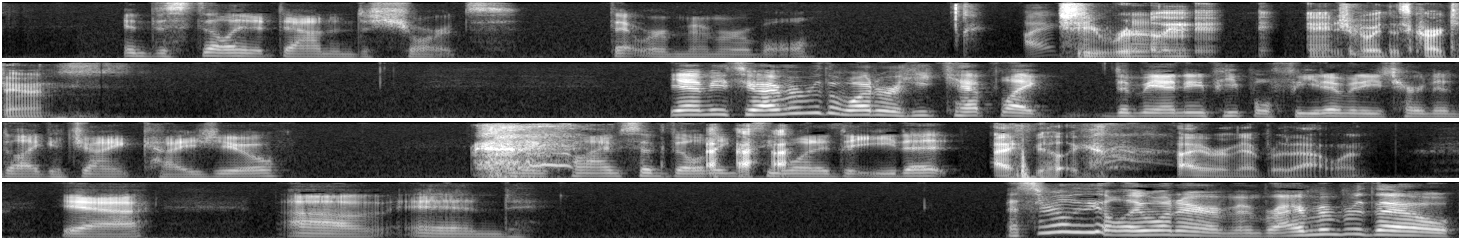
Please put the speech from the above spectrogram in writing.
and distilling it down into shorts that were memorable. I actually really enjoyed this cartoon. Yeah, me too. I remember the one where he kept like demanding people feed him, and he turned into like a giant kaiju, and then climbed some buildings he wanted to eat it. I feel like I remember that one. Yeah, um, and that's really the only one I remember. I remember though.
